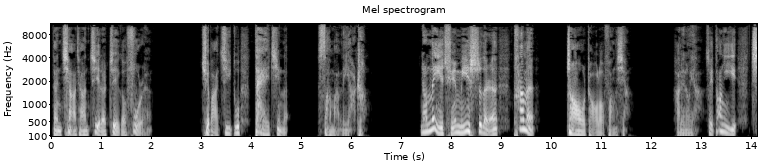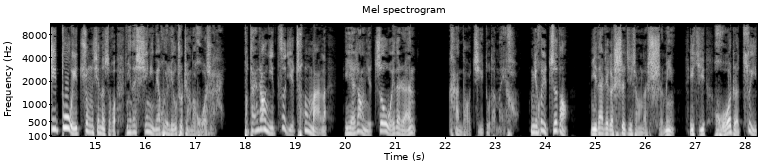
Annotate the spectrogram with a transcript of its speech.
但恰恰借了这个妇人，却把基督带进了撒玛利亚城。让那一群迷失的人，他们找着了方向。哈利路亚！所以，当你以基督为中心的时候，你的心里面会流出这样的活水来，不但让你自己充满了，也让你周围的人看到基督的美好。你会知道你在这个世界上的使命以及活着最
